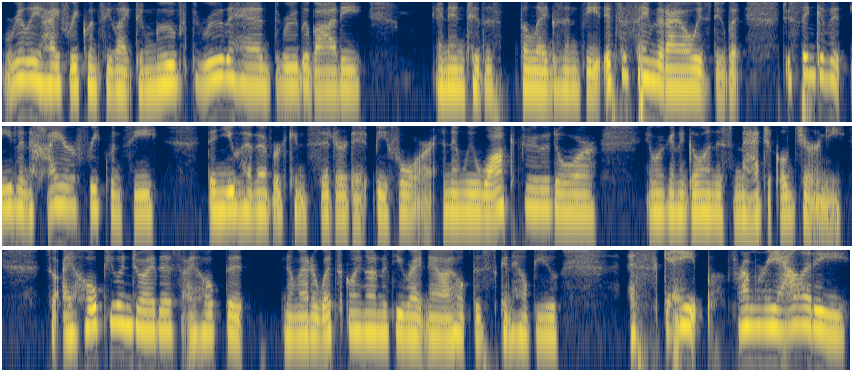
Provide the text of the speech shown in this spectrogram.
really high frequency light to move through the head, through the body, and into the, the legs and feet. It's the same that I always do, but just think of it even higher frequency than you have ever considered it before. And then we walk through the door and we're going to go on this magical journey. So I hope you enjoy this. I hope that no matter what's going on with you right now, I hope this can help you escape from reality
